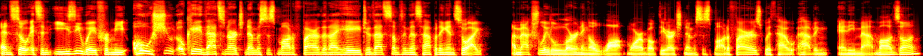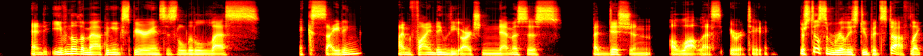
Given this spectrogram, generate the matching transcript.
and so it's an easy way for me. Oh shoot, okay, that's an arch nemesis modifier that I hate, or that's something that's happening. And so I I'm actually learning a lot more about the arch nemesis modifiers without having any map mods on. And even though the mapping experience is a little less exciting, I'm finding the arch nemesis addition a lot less irritating. There's still some really stupid stuff. Like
